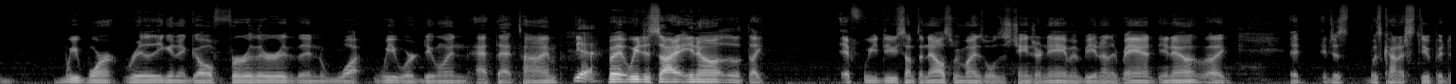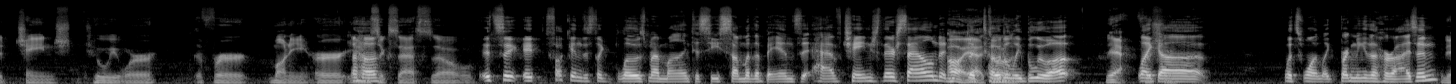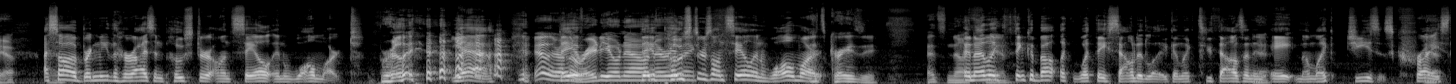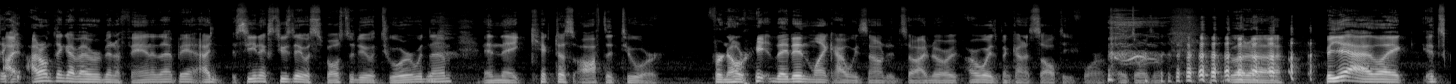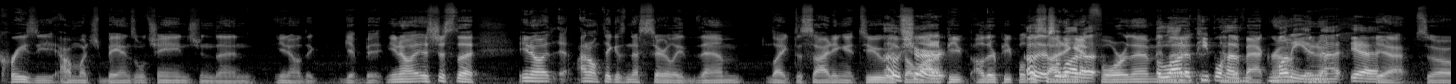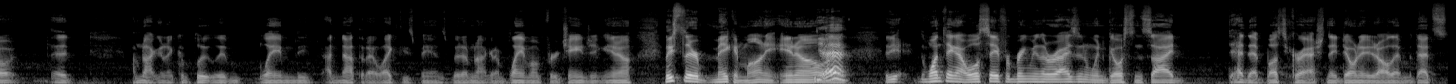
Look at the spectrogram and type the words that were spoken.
we weren't really gonna go further than what we were doing at that time. Yeah. But we decided, you know, like if we do something else, we might as well just change our name and be another band. You know, like it it just was kind of stupid to change who we were for money or you know Uh-huh. success. So It's a, it fucking just like blows my mind to see some of the bands that have changed their sound and Oh, yeah, that totally, totally. blew up. yeah, Like sure. uh what's one? Like Bring Me the Horizon. yeah, I saw a Bring Me the Horizon poster on sale in Walmart. really, Yeah. yeah. They're They on the have- radio now. they and have posters on sale in Walmart. It's crazy. That's nuts. and I like man. think about like what they sounded like in like 2008 and I'm like Jesus Christ. Yeah, I I, don't think I've ever been a fan of that band. I see next Tuesday was supposed to do a tour with them, and they kicked us off the tour for no reason. They didn't like how we sounded, so I've never, I've always been kind of salty for them. Them. but uh, but yeah, like it's crazy how much bands will change, and then you know they get bit. You know, it's just the, you know, I don't think it's necessarily them. Like deciding it too, Oh, it's a lot of people, other people Oh, deciding it of- for them. a lot the- of people have background, money you in know? that. Yeah. yeah so it, i'm not going to completely blame the uh, not that i like these bands but i'm not going to blame them for changing you know at least they're making money you know Yeah. Like, the the one thing i will say for bring me the horizon when ghost inside had that bus crash and they donated all that but that's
